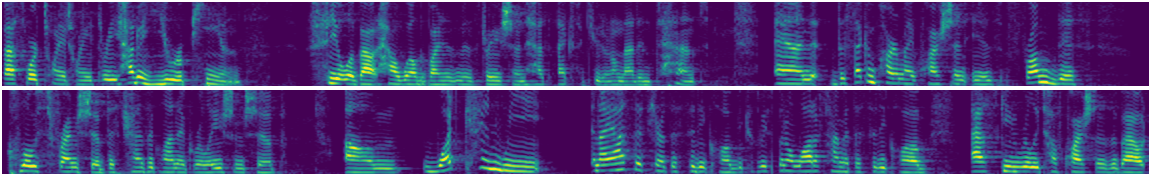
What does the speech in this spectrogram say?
Fast forward 2023, how do Europeans feel about how well the Biden administration has executed on that intent? And the second part of my question is from this close friendship, this transatlantic relationship, um, what can we, and I ask this here at the City Club because we spend a lot of time at the City Club asking really tough questions about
